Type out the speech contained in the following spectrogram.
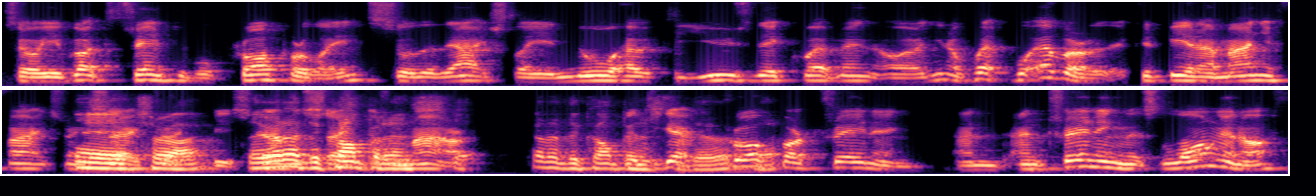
So you've got to train people properly so that they actually know how to use the equipment, or you know whatever it could be in a manufacturing yeah, sector. Right. They got to have the competence. Got to have the competence but to get to proper it, yeah. training and and training that's long enough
